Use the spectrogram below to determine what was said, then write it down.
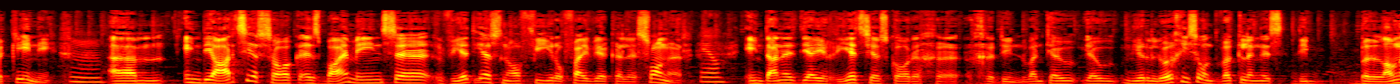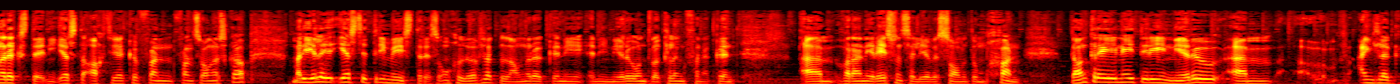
beken nie. Ehm mm. um, en die hartseer saak is baie mense weet eers na 4 of 5 weke hulle swanger. Ja. En dan het jy reeds jou skade ge, gedoen want jou jou neurologiese ontwikkeling is die belangrikste in die eerste 8 weke van van swangerskap, maar die hele eerste trimester is ongelooflik belangrik in die in die neuroontwikkeling van 'n kind. Um wat dan die res van sy lewe saam met hom gaan. Dan kry jy net hierdie neuro um eintlik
